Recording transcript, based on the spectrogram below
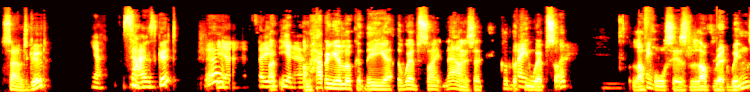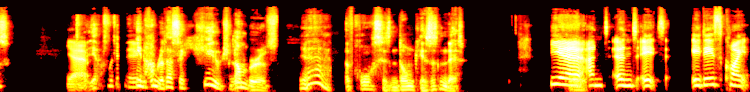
Sounds good. yeah, sounds good. Yeah. Yeah. So I'm- yeah, I'm having a look at the uh, the website now, and it's a good-looking Thank- website. Love horses, love Redwings. yeah, yeah, fifteen hundred. That's a huge number of Yeah. of horses and donkeys, isn't it? Yeah, Yeah. and and it's it is quite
